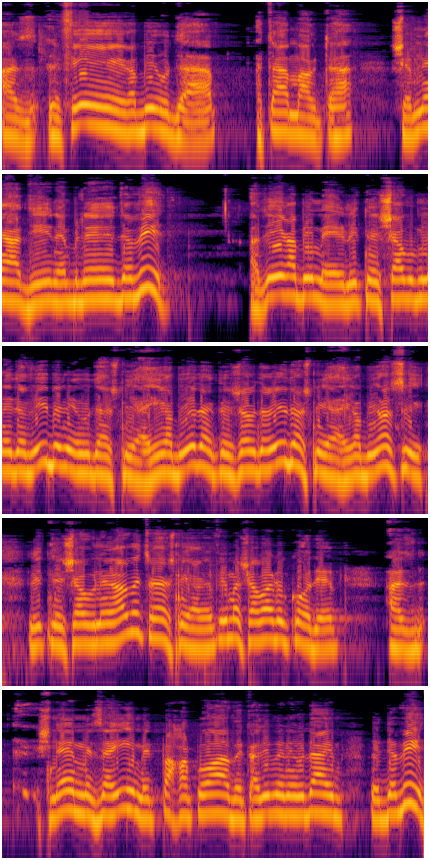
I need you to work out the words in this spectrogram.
אז לפי רבי יהודה, אתה אמרת שבני הדין הם בני דוד. אז היא רבי מאיר ליתני שבו בני דוד בן יהודה השנייה, היא רבי יהודה ליתני שבו בני יהודה השנייה, היא רבי יוסי ליתני שבו בני רב מצרי השנייה, לפי מה שאמרנו קודם, אז שניהם מזהים את פחת מואב ואת עלי בן יהודה עם דוד,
